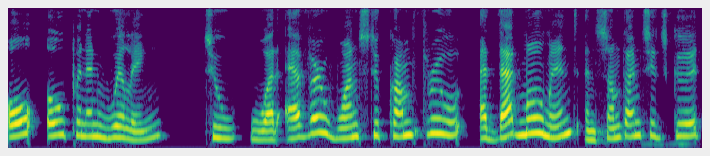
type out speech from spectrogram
all open and willing to whatever wants to come through at that moment. And sometimes it's good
